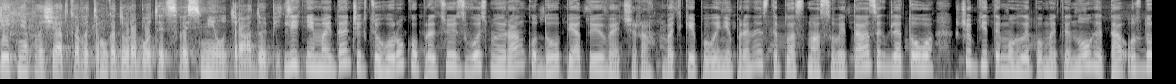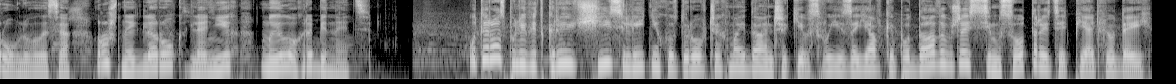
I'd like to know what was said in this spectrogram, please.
Летняя площадка в этом году работает с 8 утра до 5. Літній майданчик цього року працює з 8 ранку до 5 вечора. Батьки повинні принести пластмасовий тазик для того, щоб діти могли помити ноги та оздоровлювалися. Рушник для рук, для ніг, мило, гребінець. У Тирасполі відкриють шість літніх оздоровчих майданчиків. Свої заявки подали вже 735 людей.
